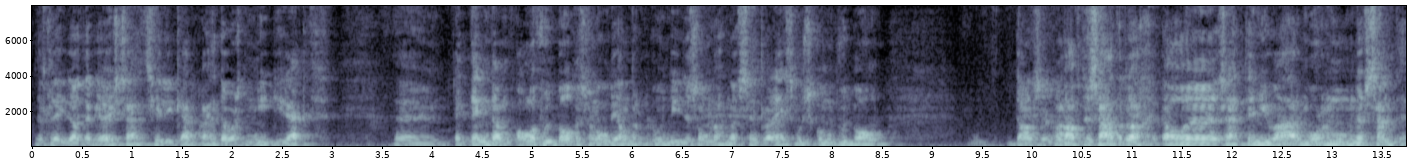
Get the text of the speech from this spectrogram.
Dat lijkt dat er juist zegt, Celie dat was niet direct. Uh, ik denk dat alle voetballers van al die andere ploegen die de zondag naar Sint-Laurens moesten komen voetballen, dan ze vanaf de zaterdag al uh, zegt in waar, morgen moeten we naar Sante.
